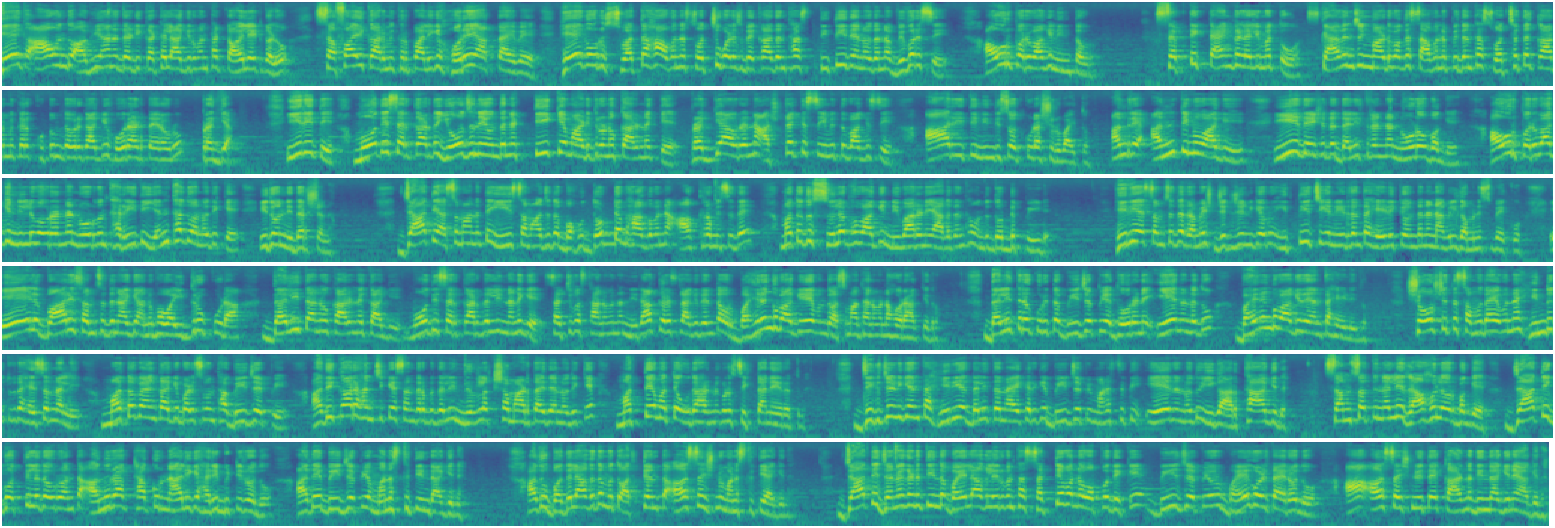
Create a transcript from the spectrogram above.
ಹೇಗೆ ಆ ಒಂದು ಅಭಿಯಾನದಡಿ ಕಟ್ಟಲಾಗಿರುವಂಥ ಟಾಯ್ಲೆಟ್ಗಳು ಸಫಾಯಿ ಕಾರ್ಮಿಕರ ಪಾಲಿಗೆ ಹೊರೆಯಾಗ್ತಾ ಇವೆ? ಹೇಗೆ ಅವರು ಸ್ವತಃ ಅವನ್ನು ಸ್ವಚ್ಛಗೊಳಿಸಬೇಕಾದಂತಹ ಸ್ಥಿತಿ ಇದೆ ಅನ್ನೋದನ್ನು ವಿವರಿಸಿ. ಅವ್ರ ಪರವಾಗಿ ನಿಂತವರು. ಸೆಪ್ಟಿಕ್ ಟ್ಯಾಂಕ್ಗಳಲ್ಲಿ ಮತ್ತು ಸ್ಕ್ಯಾವೆಂಜಿಂಗ್ ಮಾಡುವಾಗ ಸಾವನ್ನಪ್ಪಿದಂಥ ಸ್ವಚ್ಛತಾ ಕಾರ್ಮಿಕರ ಕುಟುಂಬದವರಿಗಾಗಿ ಹೋರಾಡ್ತಾ ಇರೋರು ಪ್ರಜ್ಞಾ. ಈ ರೀತಿ ಮೋದಿ ಸರ್ಕಾರದ ಯೋಜನೆಯೊಂದನ್ನು ಟೀಕೆ ಮಾಡಿದ್ರು ಅನ್ನೋ ಕಾರಣಕ್ಕೆ ಪ್ರಜ್ಞಾ ಅವರನ್ನು ಅಷ್ಟಕ್ಕೆ ಸೀಮಿತವಾಗಿಸಿ ಆ ರೀತಿ ನಿಂದಿಸೋದು ಕೂಡ ಶುರುವಾಯಿತು. ಅಂದರೆ ಅಂತಿಮವಾಗಿ ಈ ದೇಶದ ದಲಿತರನ್ನ ನೋಡೋ ಬಗ್ಗೆ, ಅವ್ರ ಪರವಾಗಿ ನಿಲ್ಲುವವರನ್ನ ನೋಡುವಂಥ ರೀತಿ ಎಂಥದ್ದು ಅನ್ನೋದಕ್ಕೆ ಇದೊಂದು ನಿದರ್ಶನ. ಜಾತಿ ಅಸಮಾನತೆ ಈ ಸಮಾಜದ ಬಹುದೊಡ್ಡ ಭಾಗವನ್ನು ಆಕ್ರಮಿಸಿದೆ ಮತ್ತದು ಸುಲಭವಾಗಿ ನಿವಾರಣೆಯಾಗದಂಥ ಒಂದು ದೊಡ್ಡ ಪೀಡೆ. ಹಿರಿಯ ಸಂಸದ ರಮೇಶ್ ಜಿಗಜಿಣಗಿ ಅವರು ಇತ್ತೀಚೆಗೆ ನೀಡಿದಂಥ ಹೇಳಿಕೆಯೊಂದನ್ನು ನಾವಿಲ್ಲಿ ಗಮನಿಸಬೇಕು. ಏಳು ಬಾರಿ ಸಂಸದನಾಗಿ ಅನುಭವ ಇದ್ರೂ ಕೂಡ ದಲಿತ ಅನ್ನೋ ಕಾರಣಕ್ಕಾಗಿ ಮೋದಿ ಸರ್ಕಾರದಲ್ಲಿ ನನಗೆ ಸಚಿವ ಸ್ಥಾನವನ್ನು ನಿರಾಕರಿಸಲಾಗಿದೆ ಅಂತ ಅವರು ಬಹಿರಂಗವಾಗಿಯೇ ಒಂದು ಅಸಮಾಧಾನವನ್ನು ಹೊರಹಾಕಿದರು. ದಲಿತರ ಕುರಿತ ಬಿಜೆಪಿಯ ಧೋರಣೆ ಏನನ್ನೋದು ಬಹಿರಂಗವಾಗಿದೆ ಅಂತ ಹೇಳಿದರು. ಶೋಷಿತ ಸಮುದಾಯವನ್ನ ಹಿಂದುತ್ವದ ಹೆಸರಿನಲ್ಲಿ ಮತ ಬ್ಯಾಂಕ್ ಆಗಿ ಬಳಸುವಂತಹ ಬಿಜೆಪಿ ಅಧಿಕಾರ ಹಂಚಿಕೆ ಸಂದರ್ಭದಲ್ಲಿ ನಿರ್ಲಕ್ಷ್ಯ ಮಾಡ್ತಾ ಇದೆ ಅನ್ನೋದಕ್ಕೆ ಮತ್ತೆ ಮತ್ತೆ ಉದಾಹರಣೆಗಳು ಸಿಗ್ತಾನೆ ಇರುತ್ತವೆ. ಜಿಗಜಿಣಿಗೆ ಅಂತ ಹಿರಿಯ ದಲಿತ ನಾಯಕರಿಗೆ ಬಿಜೆಪಿ ಮನಸ್ಥಿತಿ ಏನನ್ನೋದು ಈಗ ಅರ್ಥ ಆಗಿದೆ. ಸಂಸತ್ತಿನಲ್ಲಿ ರಾಹುಲ್ ಅವ್ರ ಬಗ್ಗೆ ಜಾತಿ ಗೊತ್ತಿಲ್ಲದವರು ಅಂತ ಅನುರಾಗ್ ಠಾಕೂರ್ ನಾಲಿಗೆ ಹರಿಬಿಟ್ಟಿರೋದು ಅದೇ ಬಿಜೆಪಿಯ ಮನಸ್ಥಿತಿಯಿಂದಾಗಿದೆ ಅದು ಬದಲಾಗದ ಮತ್ತು ಅತ್ಯಂತ ಅಸಹಿಷ್ಣು ಮನಸ್ಥಿತಿಯಾಗಿದೆ. ಜಾತಿ ಜನಗಣತಿಯಿಂದ ಬಯಲಾಗಲಿರುವಂಥ ಸತ್ಯವನ್ನು ಒಪ್ಪೋದಕ್ಕೆ ಬಿಜೆಪಿಯವರು ಭಯಗೊಳ್ತಾ ಇರೋದು ಆ ಅಸಹಿಷ್ಣುತೆ ಕಾರಣದಿಂದಾಗಿಯೇ ಆಗಿದೆ.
